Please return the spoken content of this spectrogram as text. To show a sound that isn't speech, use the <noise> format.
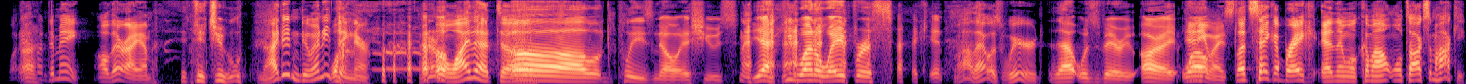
What happened to me? Oh, there I am. <laughs> Did you? No, I didn't do anything there. <laughs> I don't know why that. Uh, Oh, please, no issues. <laughs> Yeah, you went away for a second. wow, that was weird. That was very all right. Well, Anyways, let's take a break and then we'll come out and we'll talk some hockey.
